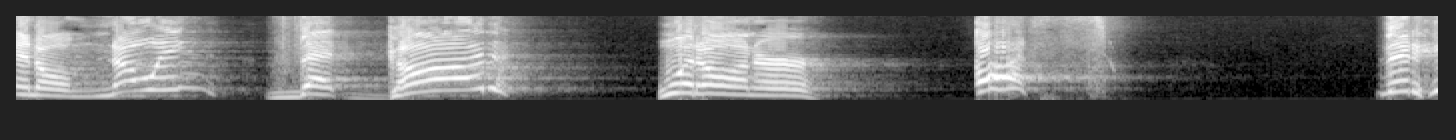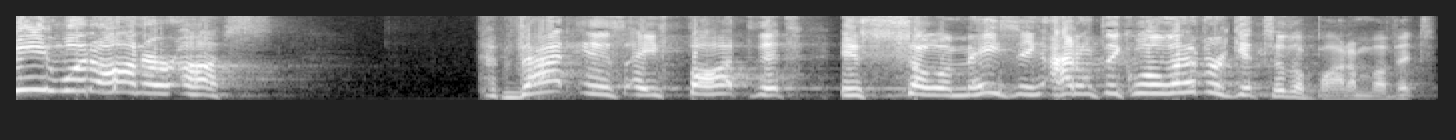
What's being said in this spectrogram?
and all knowing, that God would honor us? that he would honor us. That is a thought that is so amazing, I don't think we'll ever get to the bottom of it.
